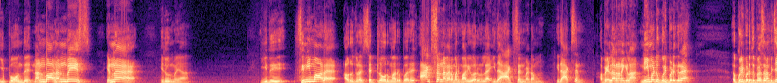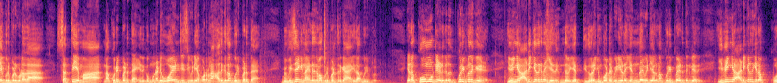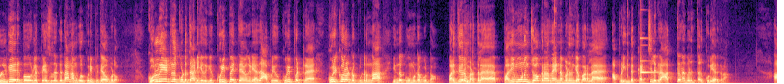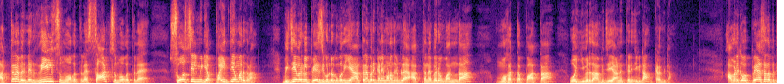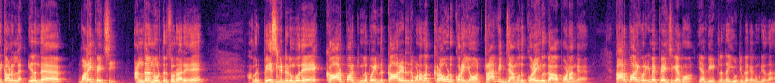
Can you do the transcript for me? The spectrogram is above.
இப்போ வந்து நண்பா நண்பீஸ்! என்ன? இது உண்மையா? இது சினிமாவில் அவர் சொல்ல செட்டில் ஒரு மாதிரி இருப்பார். ஆக்ஷன்னா வேறு மாதிரி மாறி வருங்கள இது ஆக்ஷன் மேடம் இது ஆக்ஷன் அப்போ எல்லாரும் நினைக்கலாம் நீ மட்டும் குறிப்பெடுக்கிற? குறிப்பெடுத்து பேசலாம் விஜய் குறிப்பிடக்கூடாதா? சத்தியமா நான் குறிப்பெடுத்தேன். இதுக்கு முன்னாடி ஓஎன்ஜிசி வீடியோ போட்டேன்னா அதுக்கு தான் குறிப்பெடுத்தேன். இப்போ விஜய்க்கு நான் என்ன தெரியுமா குறிப்பெடுத்திருக்கேன் இதான் குறிப்பு. ஏன்னா கூமூட்டி எடுக்கிறதுக்கு குறிப்பதுக்கு. இவங்களை அடிக்கிறதுக்கு நான் எது இந்த எத்- இது வரைக்கும் போட்ட வீடியோவில் எந்த வீடியோவுக்கு நான் குறிப்பே எடுத்து கிடையாது இவங்க அடிக்கிறதுக்கு ஏன்னா கொள்கை இருப்பவர்களை பேசுவதற்கு தான் நமக்கு ஒரு குறிப்பு தேவைப்படும். கொள்கையற்ற கூட்டத்தை அடிக்கிறதுக்கு குறிப்பே தேவை கிடையாது. அப்படி ஒரு குறிப்பற்ற குறிக்கோளற்ற கூட்டம் தான் இந்த கூமுட்ட கூட்டம். பருத்திவரம் படத்தில் பதிமூணு ஜோக்கராக இருந்தால் என்ன பண்ணுதுன்னு கேட்பார்ல அப்படி இந்த கட்சியில் இருக்கிற அத்தனை பேரும் தற்கூரியாக இருக்கிறான். அத்தனை பேருமே ரீல்ஸ் மோகத்தில் ஷார்ட்ஸ் மோகத்தில் சோஷியல் மீடியா பைத்தியமாக இருக்கிறான். விஜய் அவர்கள் பேசி கொண்டிருக்கும்போது ஏன் அத்தனை பேரும் கிளம்பி போனோம் தெரியுமில அத்தனை பேரும் வந்தான் முகத்தை பார்த்தான் ஓ இவர் தான் விஜயான்னு தெரிஞ்சுக்கிட்டான் கிளம்பிட்டான். அவனுக்கு அவள் பேசுகிறத பற்றி கவலை இல்லை. இதில் இந்த வலைபேச்சு அந்தனன்னு ஒருத்தர் சொல்கிறாரு அவர் பேசிக்கிட்டு இருக்கும்போதே கார் பார்க்கிங்கில் போய் இருந்து கார் எடுத்துகிட்டு போனால் தான் க்ரௌடு குறையும். டிராஃபிக் ஜாம் வந்து குறையுங்கிறதுக்காக போனாங்க. கார் பார்க்கிங் வரைக்குமே பேச்சு கேட்கும். ஏன் வீட்டில் இருந்தால் யூடியூப்பில் கேட்க முடியாதா?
